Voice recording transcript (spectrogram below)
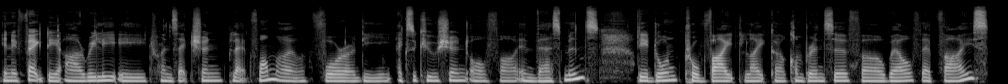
in effect, they are really a transaction platform uh, for the execution of uh, investments. They don't provide like a comprehensive uh, wealth advice.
